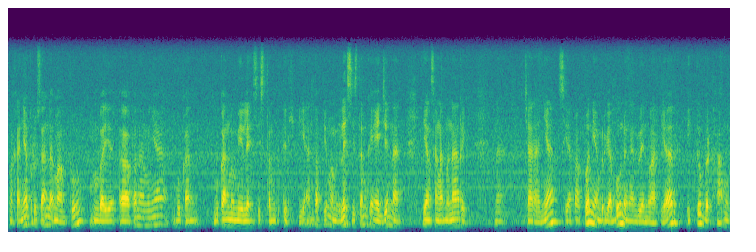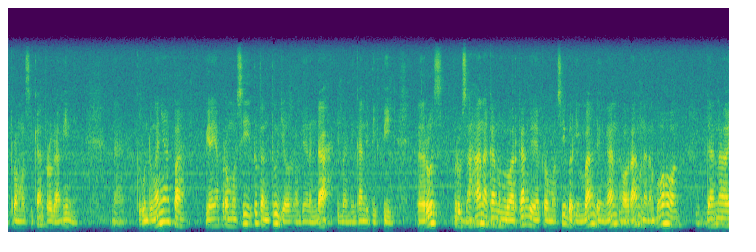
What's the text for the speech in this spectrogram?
makanya perusahaan tidak mampu membayar apa namanya bukan bukan memilih sistem ketelitian tapi memilih sistem keagenan yang sangat menarik. Nah caranya siapa pun yang bergabung dengan Green Warrior itu berhak mempromosikan program ini. Nah keuntungannya apa? Biaya promosi itu tentu jauh lebih rendah dibandingkan di TV terus perusahaan akan mengeluarkan biaya promosi berimbang dengan orang menanam pohon. Dana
